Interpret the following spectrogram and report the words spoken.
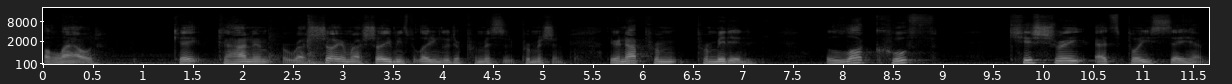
allowed. Okay, kahanim rashoyim rashoyim means language of permission. They are not perm- permitted. Lakuf kishrei etzpoisehem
